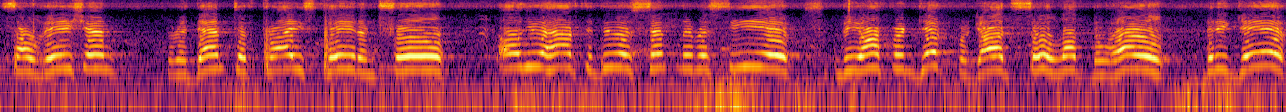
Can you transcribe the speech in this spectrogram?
salvation, the redemptive price paid in full. All you have to do is simply receive the offered gift, for God so loved the world that he gave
